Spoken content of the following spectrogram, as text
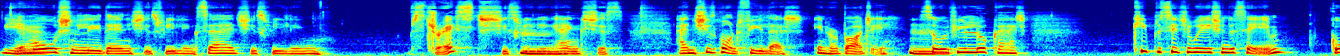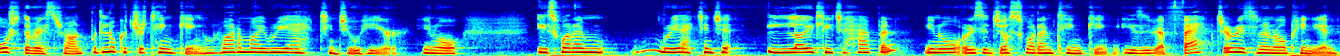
Yeah. Emotionally, then she's feeling sad. She's feeling stressed. She's feeling mm. anxious, and she's going to feel that in her body. So mm. if you look at keep the situation the same, go to the restaurant, but look at your thinking. What am I reacting to here? You know, is what I'm reacting to likely to happen? You know, or is it just what I'm thinking? Is it a fact or is it an opinion?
